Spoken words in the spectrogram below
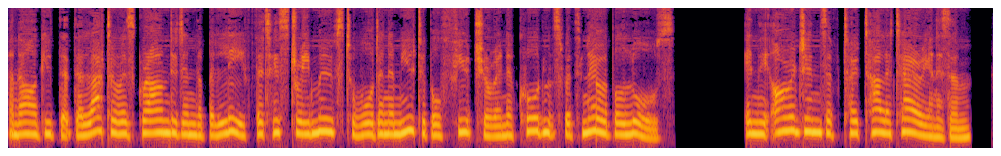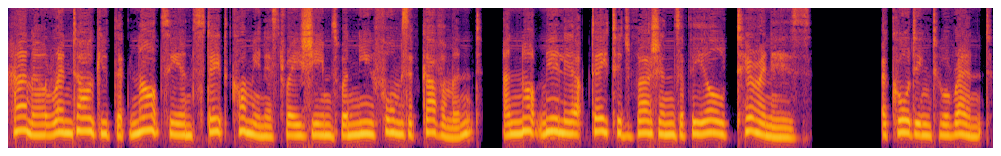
and argued that the latter is grounded in the belief that history moves toward an immutable future in accordance with knowable laws. In The Origins of Totalitarianism, Hannah Arendt argued that Nazi and state communist regimes were new forms of government, and not merely updated versions of the old tyrannies. According to Arendt,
